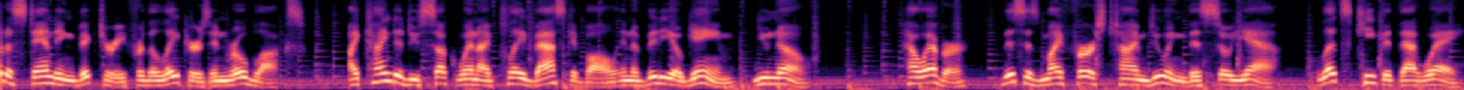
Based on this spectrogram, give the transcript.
What a standing victory for the Lakers in Roblox. I kinda do suck when I play basketball in a video game, you know. However, this is my first time doing this so yeah, let's keep it that way.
